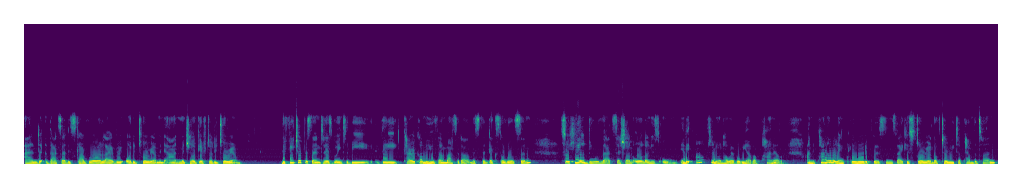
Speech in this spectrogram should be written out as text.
And that's at the Scarborough Library Auditorium in the Anne Mitchell Gift Auditorium. The feature presenter is going to be the CARICOM Youth Ambassador, Mr. Dexter Wilson. So he'll do that session all on his own. In the afternoon, however, we have a panel, and the panel will include persons like historian Dr. Rita Pemberton,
